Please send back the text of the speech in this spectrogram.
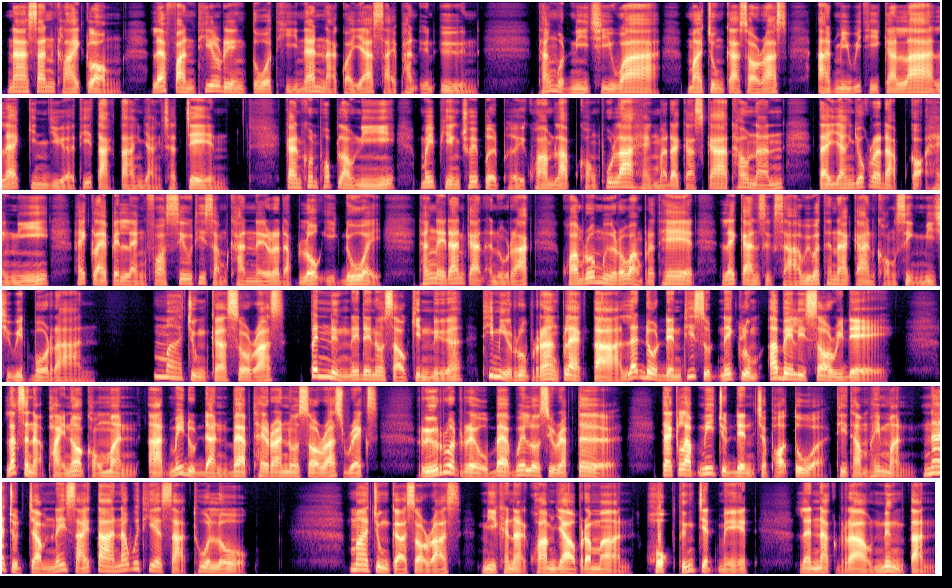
หน้าสั้นคล้ายกล่อง และฟันที่เรียงตัวถี่แน่นหนากว่าญาติสายพันธุ์อื่น ๆ ทั้งหมดนี้ชี้ว่ามาจุงกาซอรัสอาจมีวิธีการล่าและกินเหยื่อที่แตกต่างอย่างชัดเจน การค้นพบเหล่านี้ไม่เพียงช่วยเปิดเผยความลับของผู้ล่าแห่งมาดากัสการ์เท่านั้น แต่ยังยกระดับเกาะแห่งนี้ ให้กลายเป็นแหล่งฟอสซิลที่สำคัญในระดับโลกอีกด้วย ทั้งในด้านการอนุรักษ์ ความร่วมมือระหว่างประเทศ และการศึกษาวิวัฒนาการของสิ่งมีชีวิตโบราณ มาจุงกาโซรัส เป็นหนึ่งในไดโนเสาร์กินเนื้อที่มีรูปร่างแปลกตา และโดดเด่นที่สุดในกลุ่ม a b e l i s a u r i d e ลักษณะภายนอกของมันอาจไม่ดุดดันแบบ Tyrannosaurus rex หรือรวดเร็วแบบ Velociraptor แต่กลับมีจุดเด่นเฉพาะตัวที่ทำให้มันน่าจดจำในสายตานักวิทยาศาสตร์ทั่วโลก มาจุงกาซอรัส มีขนาดความยาวประมาณ 6-7 เมตร และหนักราว 1 ตัน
